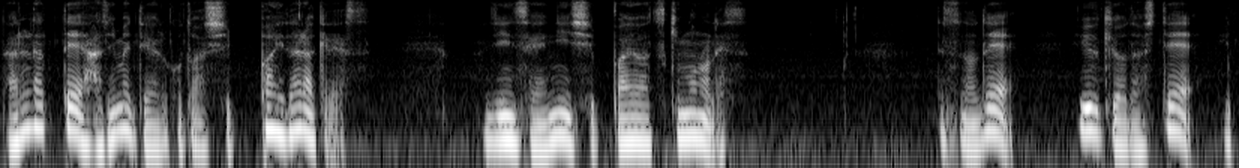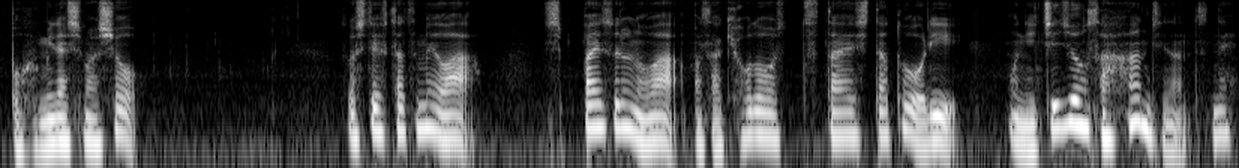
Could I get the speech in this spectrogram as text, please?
誰だって初めてやることは失敗だらけです。人生に失敗はつきものです。ですので勇気を出して一歩踏み出しましょう。そして2つ目は失敗するのは、まあ、先ほどお伝えした通りもう日常茶飯事なんですね。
